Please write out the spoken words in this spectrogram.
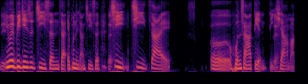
因为毕竟是寄生在，也不能讲寄生，寄寄在。呃，婚纱店底下嘛，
